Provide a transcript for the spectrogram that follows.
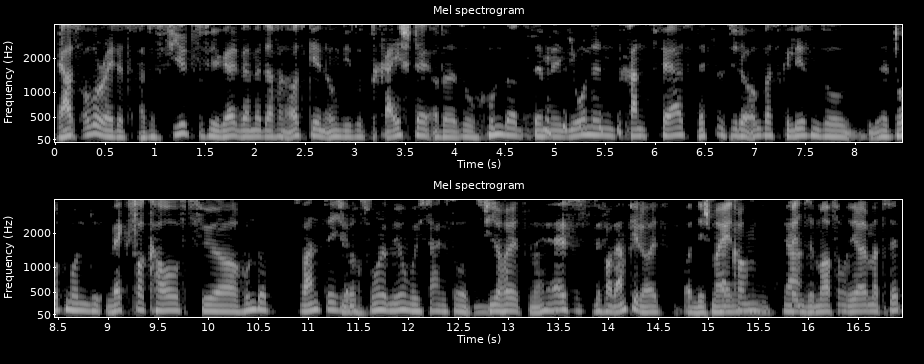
ja, ist overrated. Also viel zu viel Geld, wenn wir davon ausgehen, irgendwie so drei Stell oder so hunderte Millionen Transfers. Letztens wieder irgendwas gelesen, so äh, Dortmund wegverkauft für 120 ja. oder 200 Millionen, wo ich sage so. Ist viel Holz, ne? Ja, es ist verdammt viel Holz. Und ich meine, ja, Benzema von Real Madrid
